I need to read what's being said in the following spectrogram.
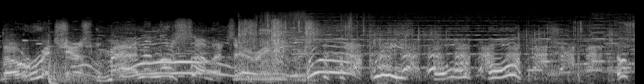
The richest man in the cemetery. Please, oh, oh.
